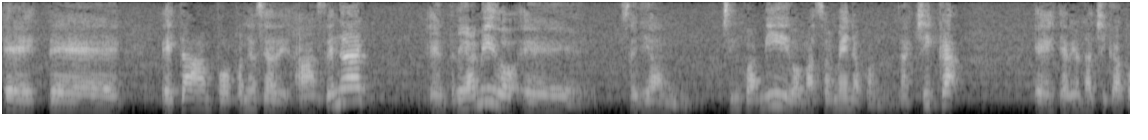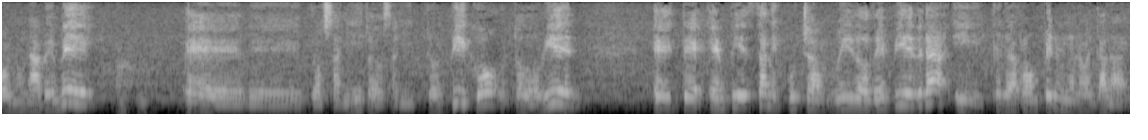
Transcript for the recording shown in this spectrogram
este, estaban por ponerse a cenar, entre amigos, eh, serían cinco amigos más o menos con la chica, este, había una chica con una bebé eh, de dos añitos, dos añitos y pico, todo bien. Este, empiezan, escuchan ruido de piedra y que le rompen los ventanales.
